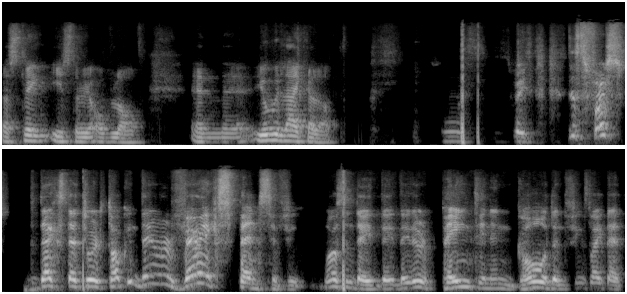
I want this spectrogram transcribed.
a strange history of love. And you will like a lot. Great. This first decks that we were talking, they were very expensive, wasn't they? They, they were painting in gold and things like that.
